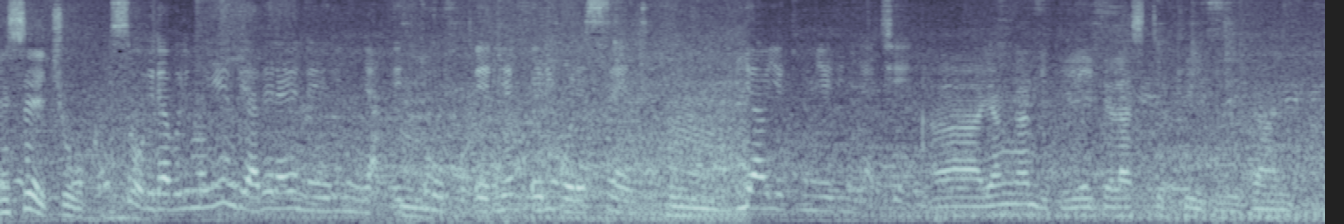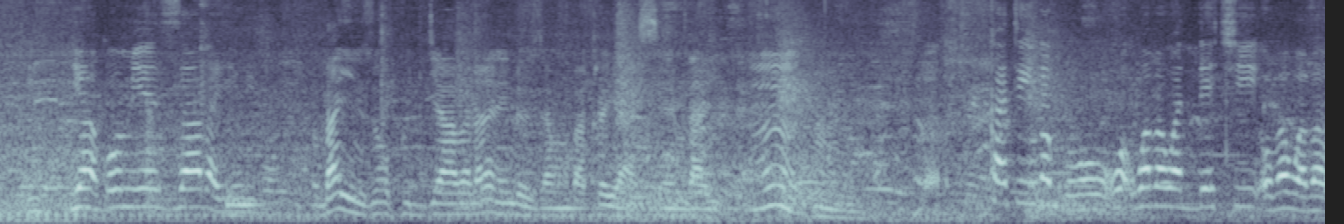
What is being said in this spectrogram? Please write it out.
Ensi ekyuka. Suubira buli muyimbi abeerayo n'erinnya ettuufu eri- erikola esente yayo yetumya erinnya kyeyo Ah, yaŋŋambye teyeyita elastikid uganda yakomyeza abayimbi. Bayinza okujja abalala nendowooza mu bato yasembayo kati nga gwe wa- wabawadde ki oba waba-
